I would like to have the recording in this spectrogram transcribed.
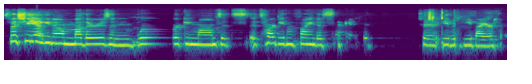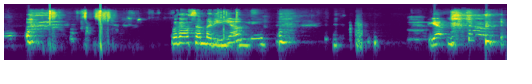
especially yeah. you know mothers and working moms it's it's hard to even find a second to even be by yourself. Without somebody yep. yep.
